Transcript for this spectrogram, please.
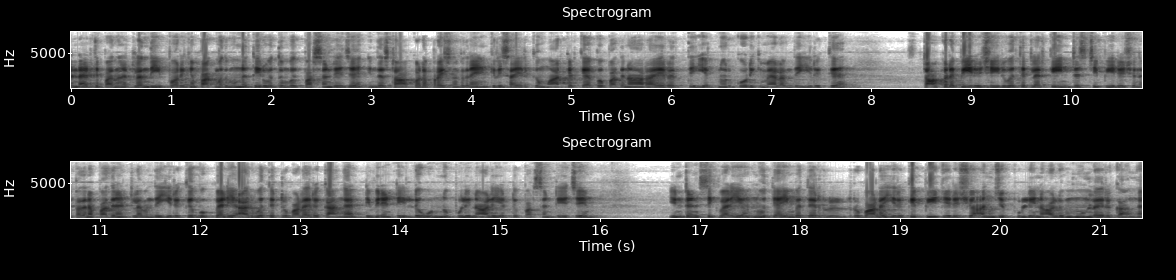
ரெண்டாயிரத்தி பதினெட்டுலேருந்து இப்போ வரைக்கும் பார்க்கும்போது முந்நூற்றி இருபத்தொம்பது பர்சன்டேஜ் இந்த ஸ்டாக்கோட ப்ரைஸ் வந்து பார்த்தீங்கன்னா இன்க்ரீஸ் ஆகிருக்கு மார்க்கெட் கேப்பு பதினாறாயிரத்தி எட்நூறு கோடிக்கு மேலே வந்து இருக்குது ஸ்டாக்கோட பி ரேஷியோ இருபத்தெட்டில் இருக்குது இன்ட்ரெஸ்டி பி ரேஷியோ வந்து பார்த்தீங்கன்னா பதினெட்டில் வந்து இருக்குது புக் வேல்யூ அறுபத்தெட்டு ரூபாயில் இருக்காங்க. டிவிடெண்ட் ஈல்டு ஒன்று புள்ளி நாலு எட்டு பர்சன்டேஜ் இன்டென்சிக் வேல்யூ நூற்றி ஐம்பத்தேழு ரூபாயில் இருக்குது பிஜி ரேஷியோ அஞ்சு புள்ளி நாலு மூணில் இருக்காங்க.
